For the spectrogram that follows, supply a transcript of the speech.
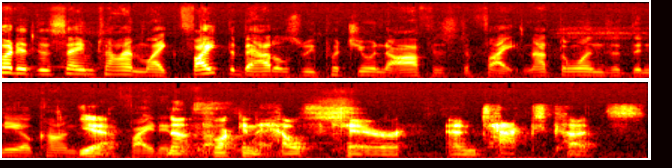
But at the same time, like, fight the battles we put you into office to fight, not the ones that the neocons are Yeah, gonna fight not fucking health care and tax cuts.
